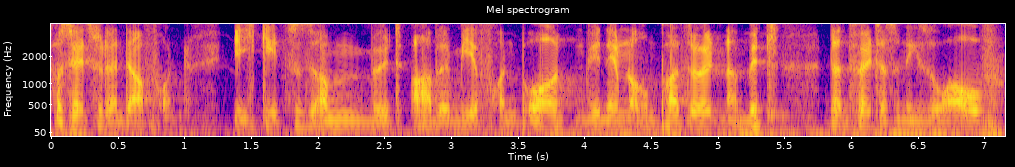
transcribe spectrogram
was hältst du denn davon? Ich gehe zusammen mit Abel mir von Bord, wir nehmen noch ein paar Söldner mit, dann fällt das nicht so auf.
